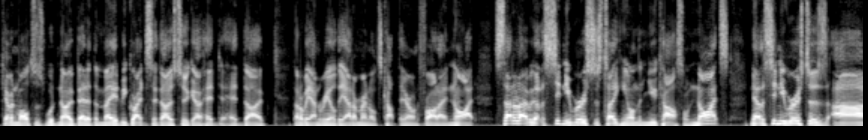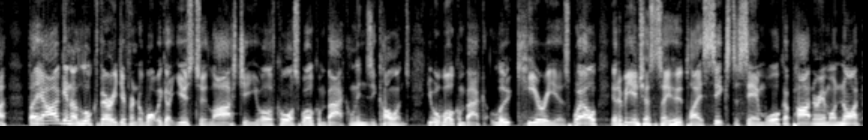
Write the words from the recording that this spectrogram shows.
Kevin Walters would know better than me. It'd be great to see those two go head to head, though. That'll be unreal. The Adam Reynolds Cup there on Friday night. Saturday, we've got the Sydney Roosters taking on the Newcastle Knights. Now, the Sydney Roosters are they are going to look very different to what we got used to last year. You will, of course, welcome back Lindsay Collins. You will welcome back Luke Keary as well. It'll be interesting to see who plays six. Does Sam Walker partner him or not?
